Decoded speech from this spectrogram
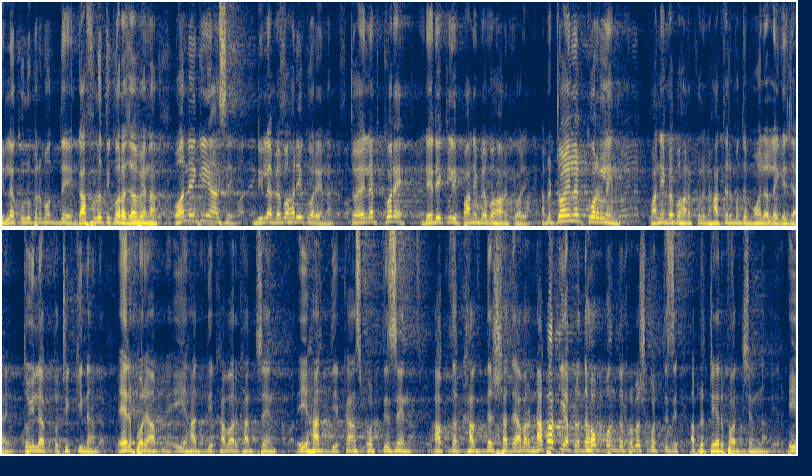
ডিলা কুলুপের মধ্যে গাফলতি করা যাবে না। অনেকেই আছে ডিলা ব্যবহারই করে না। টয়লেট করে ডাইরেক্টলি পানি ব্যবহার করে। আপনি টয়লেট করলেন, পানি ব্যবহার করলেন, হাতের মধ্যে ময়লা লেগে যায়। তৈলাক্ত ঠিক কিনা? এরপরে আপনি এই হাত দিয়ে খাবার খাচ্ছেন, এই হাত দিয়ে কাজ করতেছেন আপনার খাদ্যের সাথে আবার নাপাকি আপনার দেহবন্ধে প্রবেশ করতেছে, আপনি টের পাচ্ছেন না। এই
